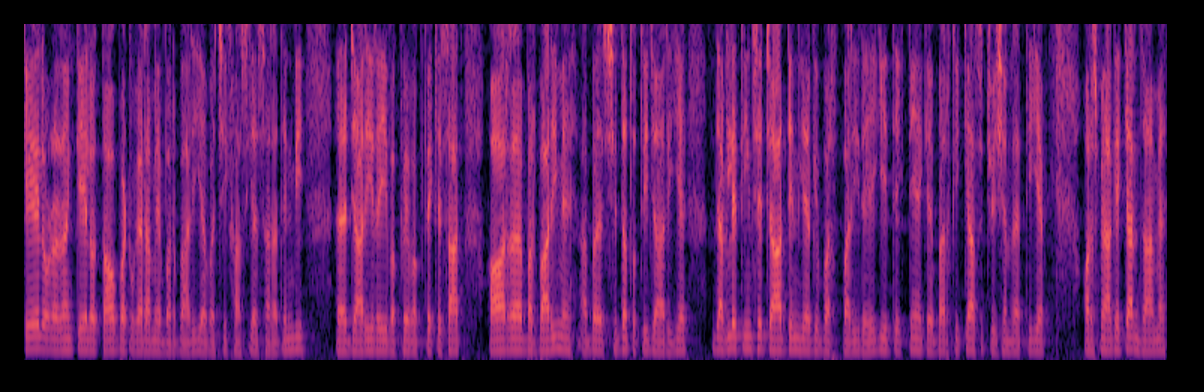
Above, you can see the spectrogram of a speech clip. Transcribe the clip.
केल और अड़ंग केल और तावपट वगैरह में बर्फबारी अब अच्छी खासी है। सारा दिन भी जारी रही वक्फे वक्फे के साथ। और बर्फबारी में अब शिद्दत होती जा रही है। अगले तीन से चार दिन ये अगर बर्फबारी रहेगी। देखते हैं कि बर्फ़ की क्या सिचुएशन रहती है और उसमें आगे क्या निज़ाम है।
